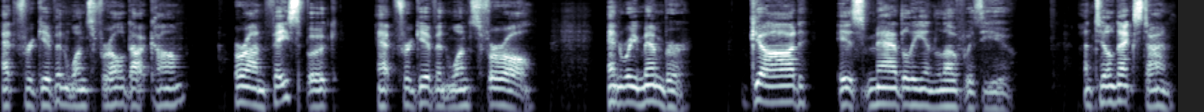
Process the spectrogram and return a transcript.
at forgivenonceforall.com or on Facebook at Forgiven Once for All. And remember, God is madly in love with you. Until next time.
